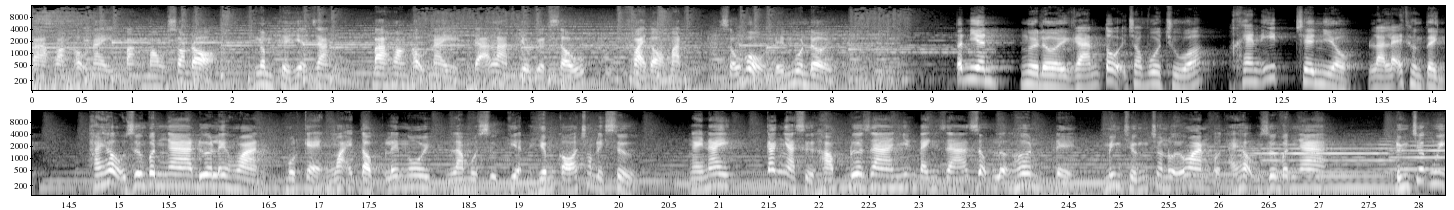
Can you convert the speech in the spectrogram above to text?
bà hoàng hậu này bằng màu son đỏ ngầm thể hiện rằng bà hoàng hậu này đã làm nhiều việc xấu phải đỏ mặt xấu hổ đến muôn đời tất nhiên người đời gán tội cho vua chúa khen ít chê nhiều là lẽ thường tình Thái hậu Dương Vân Nga đưa Lê Hoàn, một kẻ ngoại tộc lên ngôi là một sự kiện hiếm có trong lịch sử. Ngày nay, các nhà sử học đưa ra những đánh giá rộng lượng hơn để minh chứng cho nỗi oan của Thái hậu Dương Vân Nga. Đứng trước nguy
